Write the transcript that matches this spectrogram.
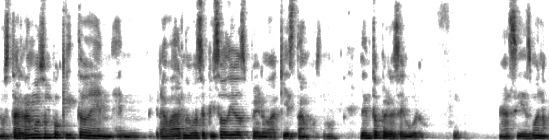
nos tardamos un poquito en, en grabar nuevos episodios, pero aquí estamos, ¿no? Lento pero seguro. Sí. Así es, bueno.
